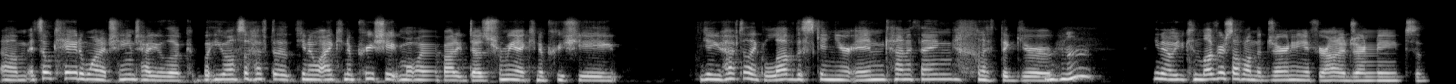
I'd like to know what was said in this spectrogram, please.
um, it's okay to want to change how you look, but you also have to, you know, I can appreciate what my body does for me. I can appreciate, yeah, you have to like love the skin you're in kind of thing. I think you're, mm-hmm. you know, you can love yourself on the journey if you're on a journey to,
